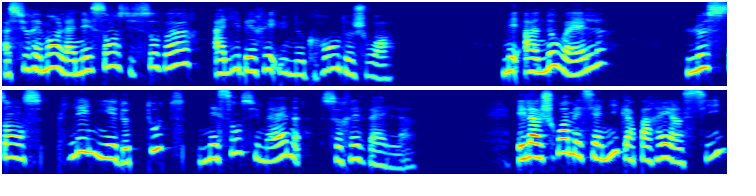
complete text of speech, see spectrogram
Assurément, la naissance du Sauveur a libéré une grande joie. Mais à Noël, le sens plénier de toute naissance humaine se révèle. Et la joie messianique apparaît ainsi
